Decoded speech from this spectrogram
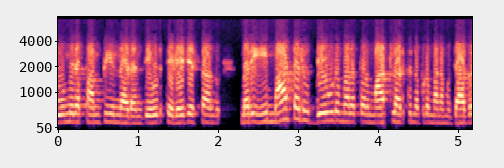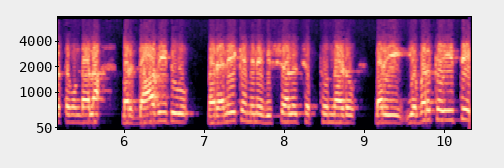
భూమి మీద పంపి ఉన్నాడని దేవుడు తెలియజేస్తాడు. మరి ఈ మాటలు దేవుడు మనతో మాట్లాడుతున్నప్పుడు మనము జాగ్రత్తగా ఉండాలా? మరి దావీదు మరి అనేకమైన విషయాలు చెప్తున్నాడు. మరి ఎవరికైతే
